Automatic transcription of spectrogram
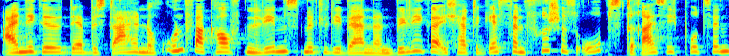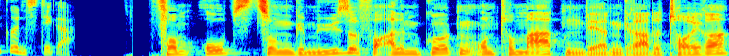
Einige der bis dahin noch unverkauften Lebensmittel, die werden dann billiger. Ich hatte gestern frisches Obst 30 Prozent günstiger. Vom Obst zum Gemüse, vor allem Gurken und Tomaten werden gerade teurer.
